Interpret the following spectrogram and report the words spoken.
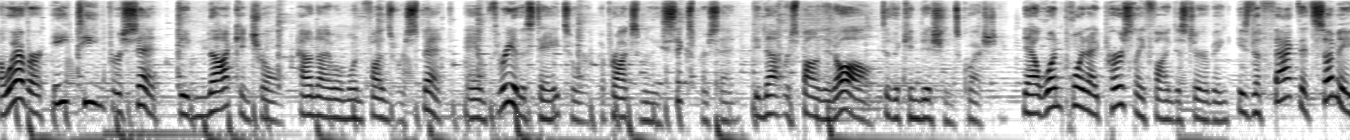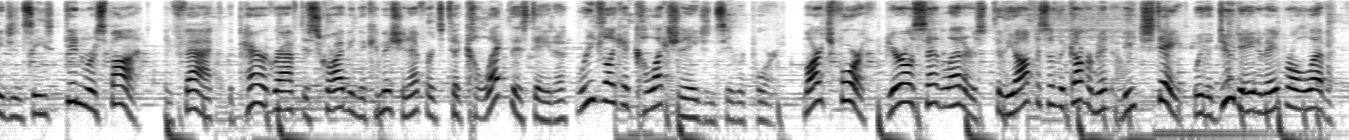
However, 18% did not control how 911 funds were spent, and three of the states, or approximately 6%, did not respond at all to the conditions question. Now, one point I personally find disturbing is the fact that some agencies didn't respond. In fact, the paragraph describing the Commission efforts to collect this data reads like a collection agency report. March 4th, Bureau sent letters to the Office of the Government of each state with a due date of April 11th.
